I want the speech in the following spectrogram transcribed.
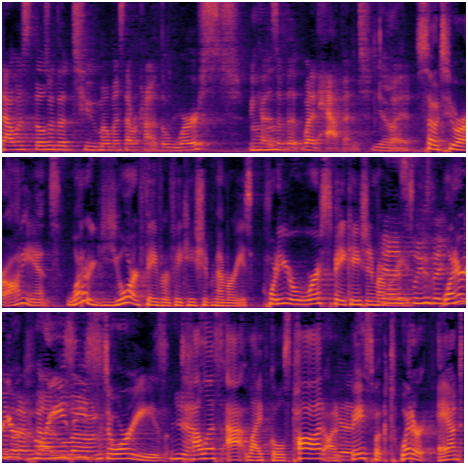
that was those were the two moments that were kind of the worst because uh-huh. of the what had happened. Yeah. But So, to our audience, what are your favorite vacation memories? What are your worst vacation memories? please make what are your that I'm not crazy stories? Yes. Tell us at Life Goals Pod on Yes. Facebook, Twitter, and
